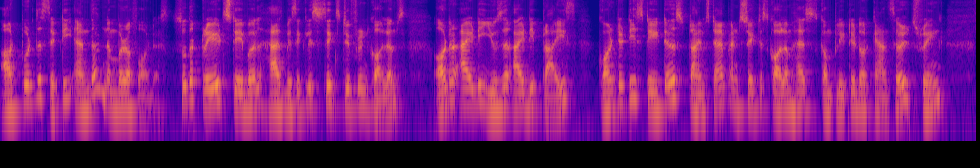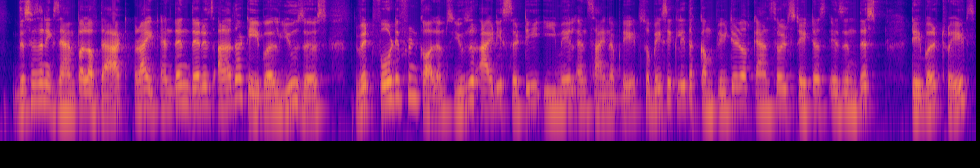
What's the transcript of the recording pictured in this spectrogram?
Output the city and the number of orders. So the trades table has basically six different columns. Order ID, user ID, price, quantity, status, timestamp and status column has completed or cancelled string this is an example of that right? And then there is another table users with four different columns user id city email and sign up date. So basically the completed or cancelled status is in this table trades.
